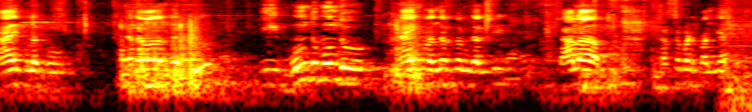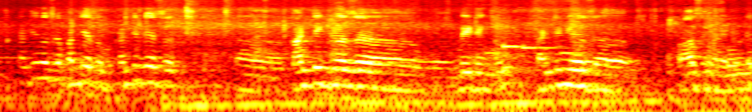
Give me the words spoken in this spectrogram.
నాయకులకు ధన్యవాదాలు తెలుపుతూ ఈ ముందు ముందు నాయకులందరితో కలిసి చాలా కష్టపడి పనిచేస్తాం. కంటిన్యూస్గా పనిచేస్తాం. Continuous continuous meetings continuous process అనేటువంటి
